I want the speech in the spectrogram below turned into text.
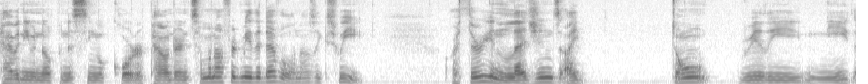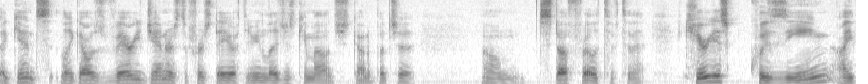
haven't even opened a single Quarter Pounder, and someone offered me the Devil, and I was like, sweet. Arthurian Legends, I don't really neat. Again, like, I was very generous the first day Arthurian Legends came out. Just got a bunch of um, stuff relative to that. Curious cuisine, I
